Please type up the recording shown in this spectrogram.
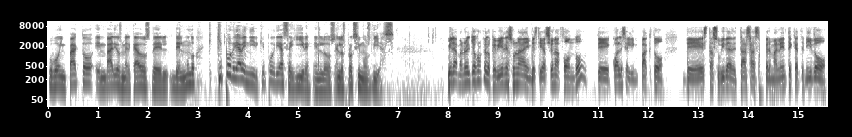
hubo impacto en varios mercados del, del mundo. ¿Qué, ¿Qué, podría venir, qué podría seguir en los, en los próximos días? Mira, Manuel, yo creo que lo que viene es una investigación a fondo de cuál es el impacto de esta subida de tasas permanente que ha tenido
